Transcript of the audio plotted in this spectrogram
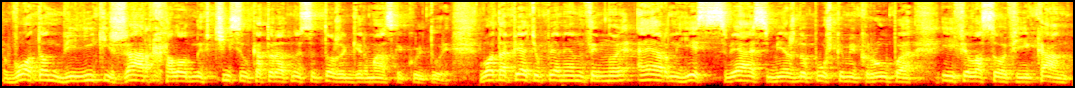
Вот он, великий жар холодных чисел, который относится тоже к германской культуре. Вот опять упомянутый мной Эрн. Есть связь между пушками Крупа и философией Канта.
